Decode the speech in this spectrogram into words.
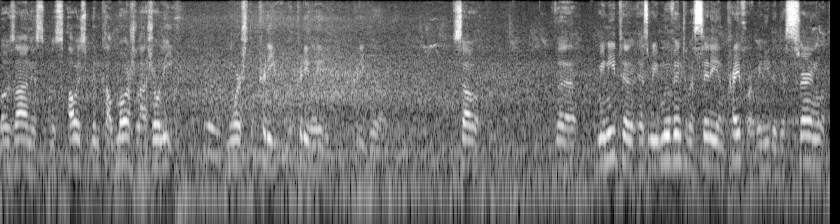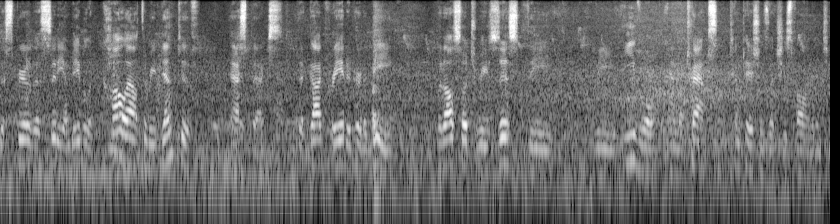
Lausanne is, has always been called Morges la Jolie. Mm. Morges the pretty, the pretty lady, pretty girl. So the we need to, as we move into a city and pray for it, we need to discern the spirit of the city and be able to call out the redemptive aspects that God created her to be, but also to resist the evil and the traps and temptations that she's fallen into.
